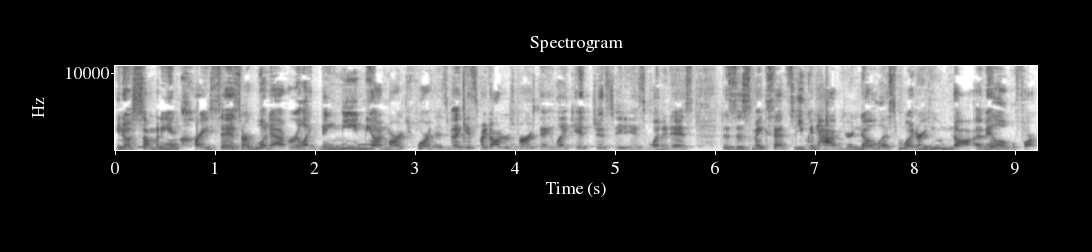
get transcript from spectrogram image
you know, somebody in crisis or whatever. Like they need me on March 4th. It's like, it's my daughter's birthday. Like it just, it is what it is. Does this make sense? So you can have your no list. What are you not available for?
